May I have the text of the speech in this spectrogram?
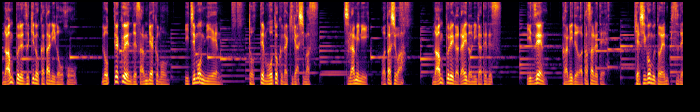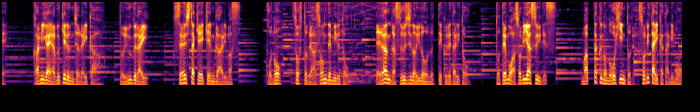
ナンプレ好きの方に朗報。600円で300問、1問2円。とってもお得な気がします。ちなみに、私は、ナンプレが大の苦手です。以前、紙で渡されて、消しゴムと鉛筆で、紙が破けるんじゃないか、というぐらい、苦戦した経験があります。このソフトで遊んでみると、選んだ数字の色を塗ってくれたりと、とても遊びやすいです。全くのノーヒントで遊びたい方にも、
